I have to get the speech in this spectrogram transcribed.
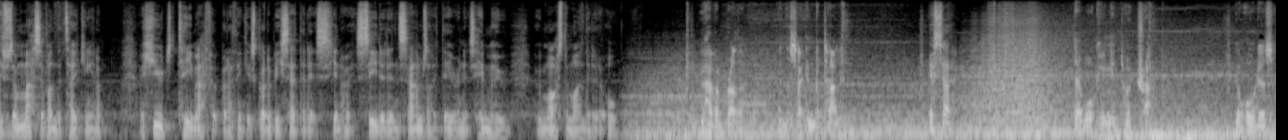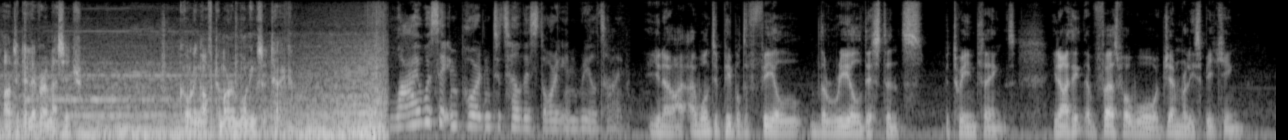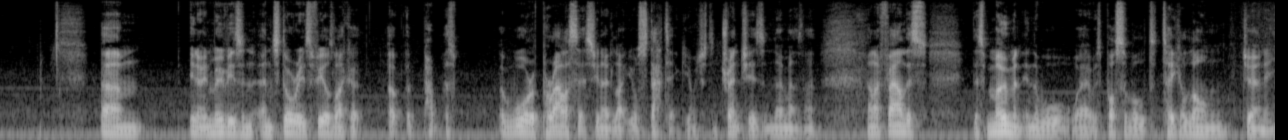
this was a massive undertaking and a, a huge team effort, but I think it's got to be said that it's, you know, it's seeded in Sam's idea and it's him who, who masterminded it all. You have a brother in the 2nd Battalion. Yes, sir. They're walking into a trap. Your orders are to deliver a message, calling off tomorrow morning's attack. Why was it important to tell this story in real time? You know, I, I wanted people to feel the real distance between things. You know, I think the First World War, generally speaking, um, you know, in movies and, and stories, feels like a a, a, a, war of paralysis. You know, like you're static. You're just in trenches and no man's land. And I found this this moment in the war where it was possible to take a long journey,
